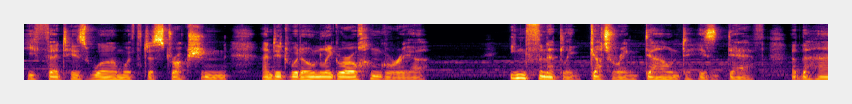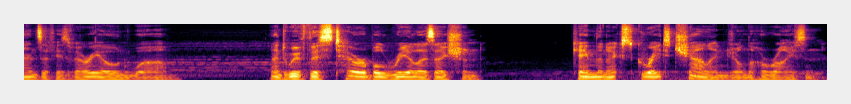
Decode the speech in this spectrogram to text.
He fed his worm with destruction, and it would only grow hungrier, infinitely guttering down to his death at the hands of his very own worm. And with this terrible realization came the next great challenge on the horizon.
